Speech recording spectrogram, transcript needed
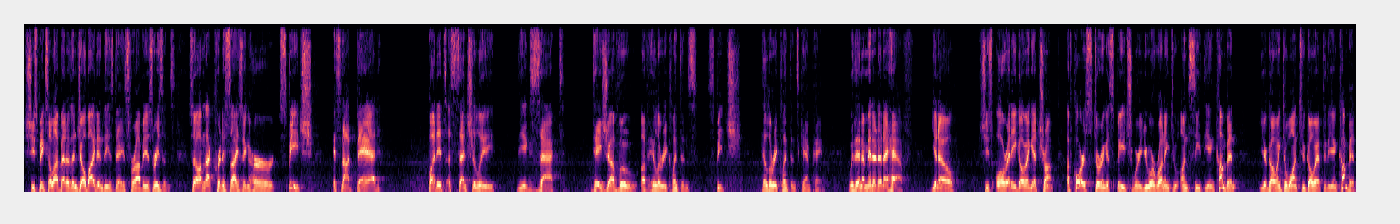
she speaks a lot better than Joe Biden these days for obvious reasons. So I'm not criticizing her speech. It's not bad, but it's essentially the exact deja vu of Hillary Clinton's speech, Hillary Clinton's campaign. Within a minute and a half, you know, she's already going at Trump. Of course, during a speech where you are running to unseat the incumbent, you're going to want to go after the incumbent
